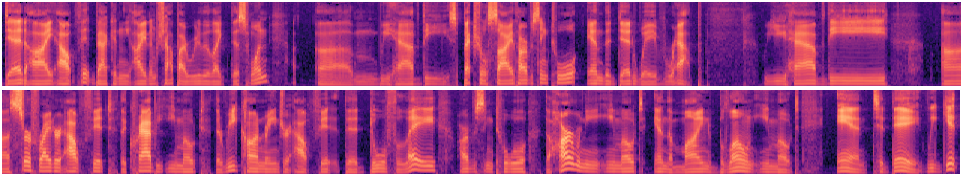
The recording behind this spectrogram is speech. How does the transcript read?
dead eye outfit back in the item shop. I really like this one. Um, we have the spectral scythe harvesting tool and the dead wave wrap. We have the uh, Surf Rider outfit, the Krabby emote, the Recon Ranger outfit, the Dual Fillet harvesting tool, the Harmony emote, and the Mind Blown emote. And today we get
